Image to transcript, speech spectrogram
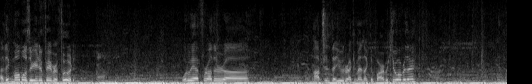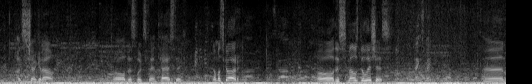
I think momos are your new favorite food. What do we have for other uh, options that you would recommend? Like the barbecue over there? Let's check it out. Oh, this looks fantastic. Namaskar. Oh, this smells delicious. Thanks, mate. And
